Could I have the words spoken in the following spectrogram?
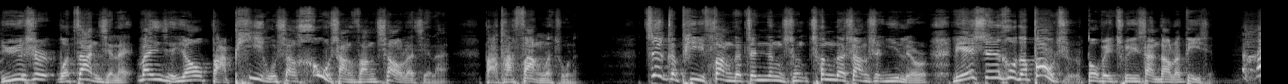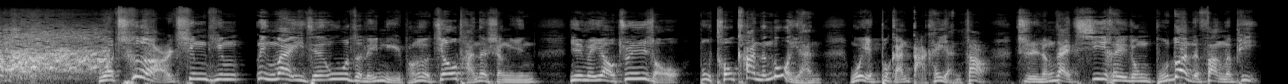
于是我站起来，弯下腰，把屁股向后上方翘了起来，把他放了出来。这个屁放的真正称称得上是一流，连身后的报纸都被吹散到了地下。我侧耳倾听另外一间屋子里女朋友交谈的声音，因为要遵守不偷看的诺言，我也不敢打开眼罩，只能在漆黑中不断的放着屁。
